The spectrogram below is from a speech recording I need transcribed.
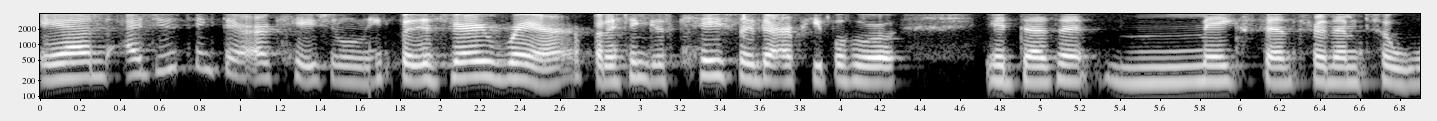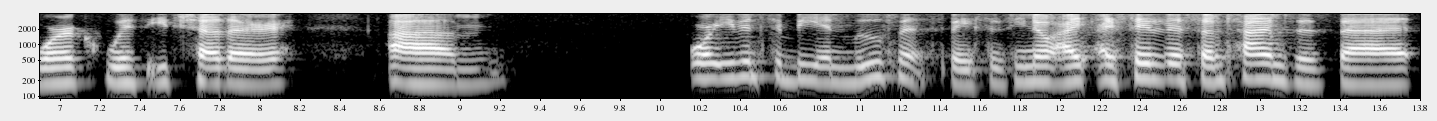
And I do think there are occasionally, but it's very rare. But I think occasionally there are people who it doesn't make sense for them to work with each other um, or even to be in movement spaces. You know, I, I say this sometimes is that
